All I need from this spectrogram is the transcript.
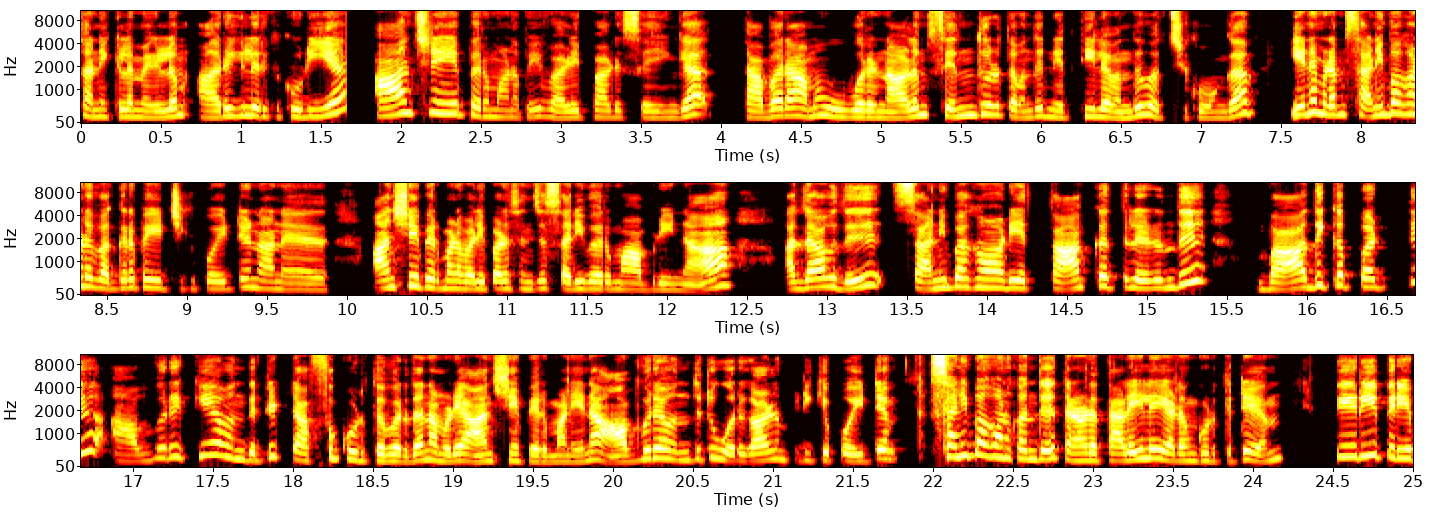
சனிக்கிழமைகளும் அருகில் இருக்கக்கூடிய ஆஞ்சநேய பெருமானை போய் வழிபாடு செய்யுங்க. தவறாம ஒவ்வொரு நாளும் செந்தூரத்தை வந்து நெத்தியில வந்து வச்சுக்கோங்க. ஏன்னா மேடம் சனி பகவான வக்ர பயிற்சிக்கு போயிட்டு நான் ஆஞ்சநேய பெருமான வழிபாடு செஞ்சா சரி வருமா அப்படின்னா, அதாவது சனி பகவானுடைய தாக்கத்திலிருந்து பாதிக்கப்பட்டு அவருக்கே வந்துட்டு டஃப் கொடுத்தவர் தான் நம்முடைய ஆஞ்சநேய பெருமான். ஏன்னா, அவரை வந்துட்டு ஒரு காலம் பிடிக்க போயிட்டு, சனி பகவானுக்கு வந்து தன்னோட தலையில இடம் கொடுத்துட்டு பெரிய பெரிய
